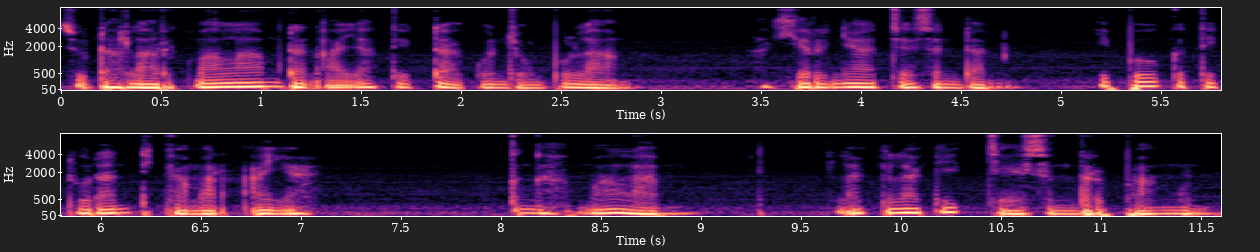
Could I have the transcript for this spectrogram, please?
Sudah larut malam dan ayah tidak kunjung pulang. Akhirnya Jason dan ibu ketiduran di kamar ayah. Tengah malam, laki-laki Jason terbangun.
